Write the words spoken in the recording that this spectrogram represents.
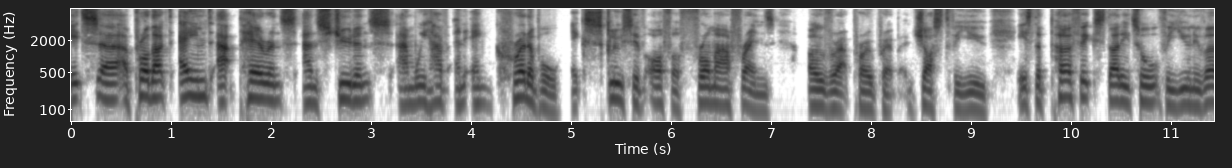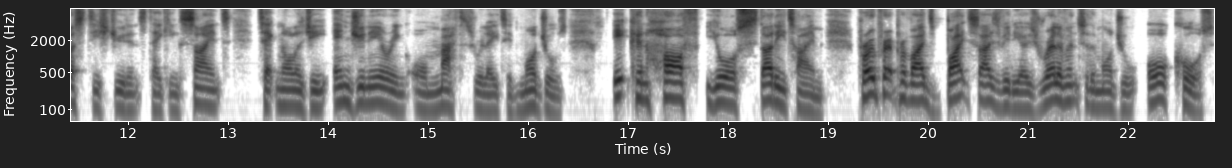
It's uh, a product aimed at parents and students, and we have an incredible exclusive offer from our friends over at ProPrep just for you. It's the perfect study tool for university students taking science, technology, engineering, or maths related modules. It can half your study time. ProPrep provides bite sized videos relevant to the module or course,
